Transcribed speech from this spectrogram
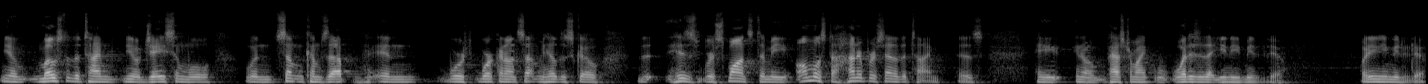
you know, most of the time, you know, Jason will when something comes up and we're working on something, he'll just go, his response to me almost 100% of the time is, hey, you know, Pastor Mike, what is it that you need me to do? What do you need me to do?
